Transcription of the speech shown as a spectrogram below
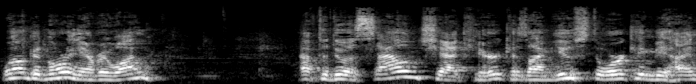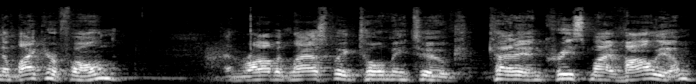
Well, good morning, everyone. I have to do a sound check here because I'm used to working behind a microphone. And Robin last week told me to kind of increase my volume.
